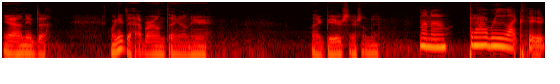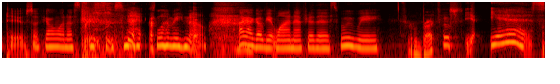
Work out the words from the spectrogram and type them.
Yeah, I need to. We need to have our own thing on here, like beers or something. I know. But I really like food too. So if y'all want us to eat some snacks, let me know. I gotta go get wine after this. Woo wee. For breakfast? Y- yes.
